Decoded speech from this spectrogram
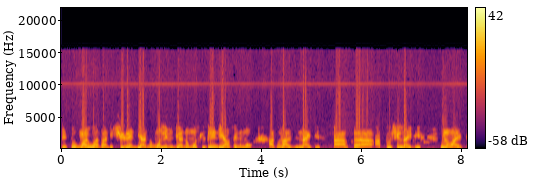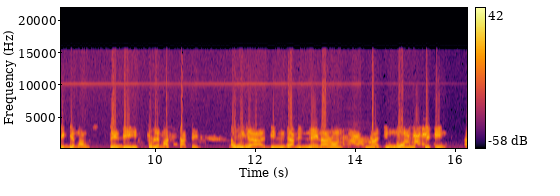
people, my wife, and the children. They are no more living, they are no more sleeping in the house anymore. As soon as the night is uh, uh, approaching like this, we normally take them out since the problem has started. Uh, we, uh, the, I mean, men around are the ones sleeping. Uh,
